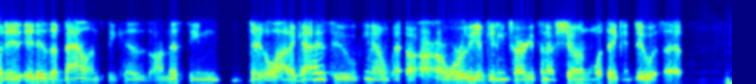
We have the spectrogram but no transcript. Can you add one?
but it, it is a balance because on this team, there's a lot of guys who, you know, are, are worthy of getting targets and have shown what they can do with it.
